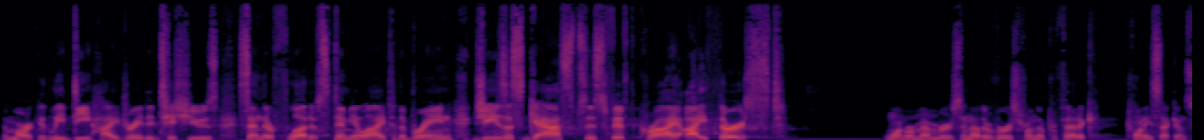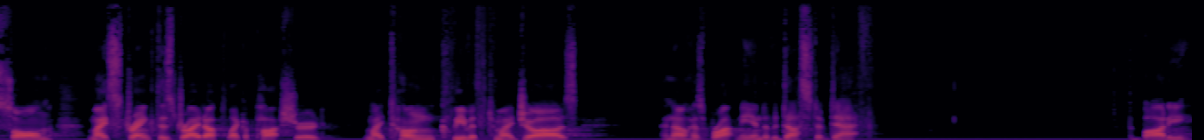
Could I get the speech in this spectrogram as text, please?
The markedly dehydrated tissues send their flood of stimuli to the brain. Jesus gasps his fifth cry, I thirst. One remembers another verse from the prophetic 22nd Psalm. My strength is dried up like a potsherd. My tongue cleaveth to my jaws, and thou hast brought me into the dust of death. The body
